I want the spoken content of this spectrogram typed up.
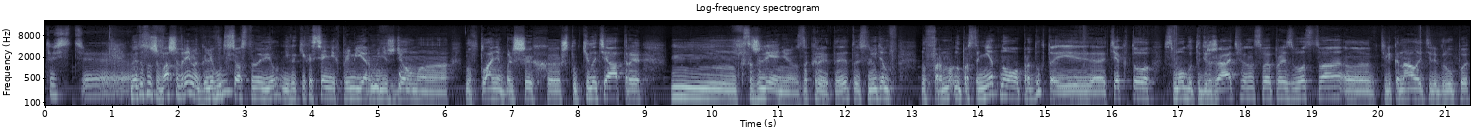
То есть... Э... Ну это, слушай, в ваше время Голливуд mm-hmm. все остановил. Никаких осенних премьер мы не ждем э, ну, в плане больших э, штук. Кинотеатры, м- к сожалению, закрыты. То есть людям ну, форма, ну, просто нет нового продукта, и э, те, кто смогут удержать э, свое производство, э, телеканалы, телегруппы,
